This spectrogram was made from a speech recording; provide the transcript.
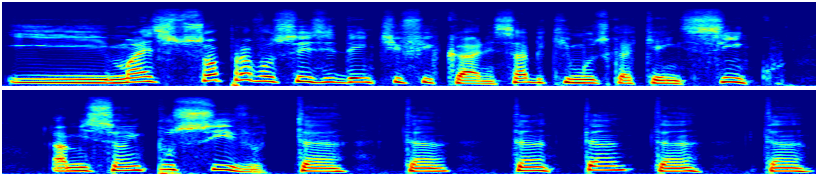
E, mas só para vocês identificarem, sabe que música que é em 5? A Missão Impossível. Tan, tan, tan, tan, tan, tan.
